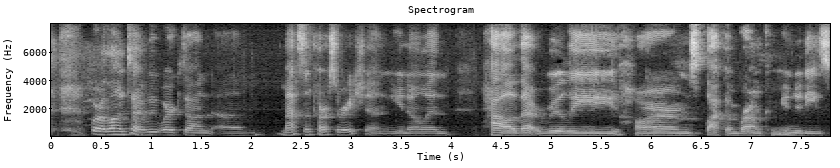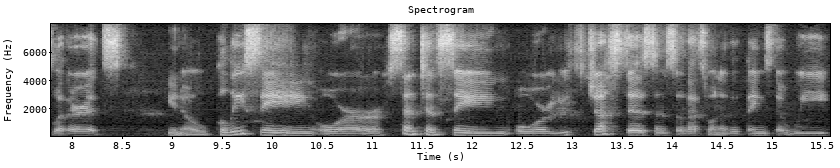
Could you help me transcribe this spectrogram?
for a long time, we worked on um, mass incarceration, you know, and how that really harms black and brown communities whether it's you know policing or sentencing or youth justice and so that's one of the things that we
